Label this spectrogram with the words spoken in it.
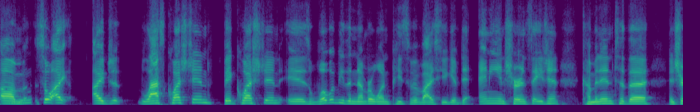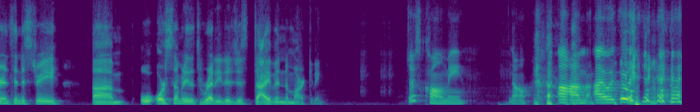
Um, Mhm. so I I just last question, big question is what would be the number one piece of advice you give to any insurance agent coming into the insurance industry, um, or, or somebody that's ready to just dive into marketing? Just call me. No. Um, I would say,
